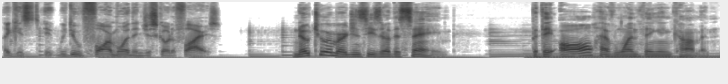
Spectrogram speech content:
Like, it's, it, we do far more than just go to fires. No two emergencies are the same, but they all have one thing in common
